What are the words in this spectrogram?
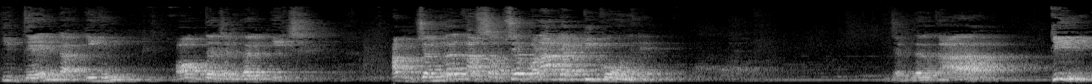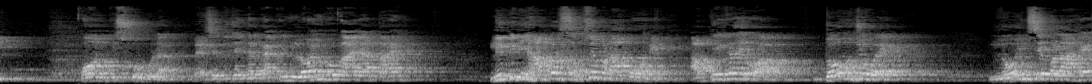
कि then the king of the jungle is अब जंगल का सबसे बड़ा व्यक्ति कौन है? जंगल का किंग कौन किसको बोला? वैसे तो जंगल का किंग लॉयन को कहा जाता है। लेकिन यहाँ पर सबसे बड़ा कौन है। आप देख रहे हो आप डॉग जो है, लोइन से बड़ा है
